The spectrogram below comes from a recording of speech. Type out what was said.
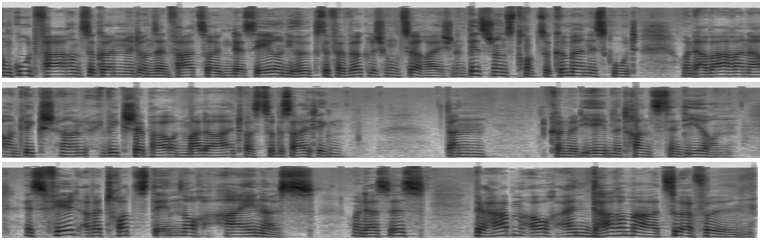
um gut fahren zu können mit unseren Fahrzeugen der Seele und die höchste Verwirklichung zu erreichen. Ein bisschen uns darum zu kümmern ist gut und Avarana und Vikshepa und Mala etwas zu beseitigen, dann können wir die Ebene transzendieren. Es fehlt aber trotzdem noch eines. Und das ist, wir haben auch ein Dharma zu erfüllen.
